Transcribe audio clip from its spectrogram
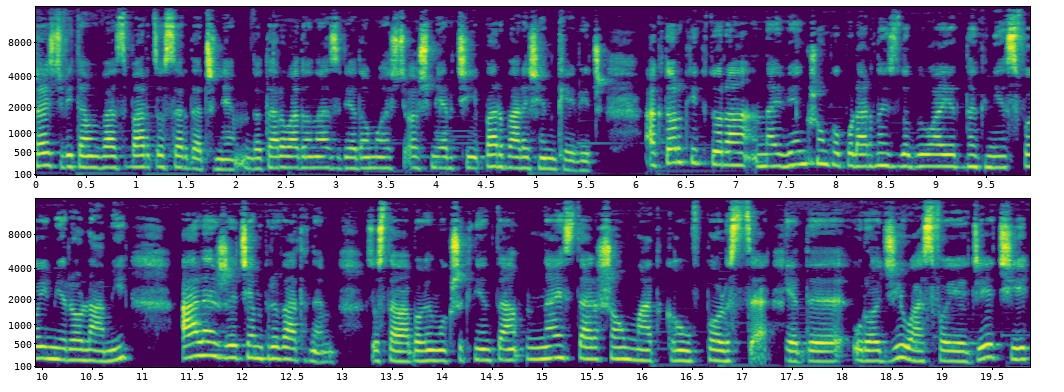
Cześć, witam Was bardzo serdecznie. Dotarła do nas wiadomość o śmierci Barbary Sienkiewicz, aktorki, która największą popularność zdobyła jednak nie swoimi rolami, ale życiem prywatnym. Została bowiem okrzyknięta najstarszą matką w Polsce. Kiedy urodziła swoje dzieci,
